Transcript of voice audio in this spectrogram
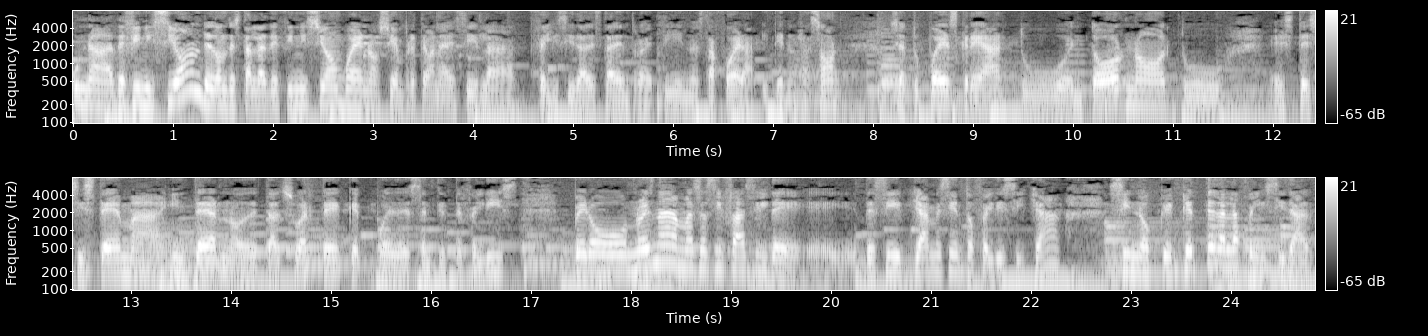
una definición de dónde está la definición, bueno, siempre te van a decir la felicidad está dentro de ti, no está afuera, y tienen razón. O sea, tú puedes crear tu entorno, tu este sistema interno de tal suerte que puedes sentirte feliz, pero no es nada más así fácil de eh, decir ya me siento feliz y ya, sino que ¿qué te da la felicidad?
